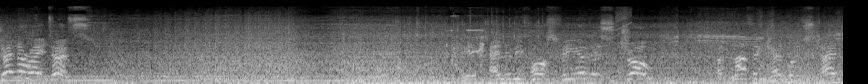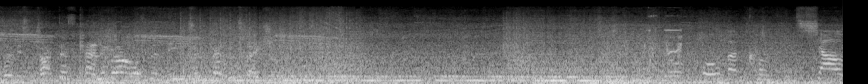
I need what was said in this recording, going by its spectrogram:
Generators! The enemy force field is strong, but nothing can withstand the destructive caliber of the Legion battle station. Your overconfidence shall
